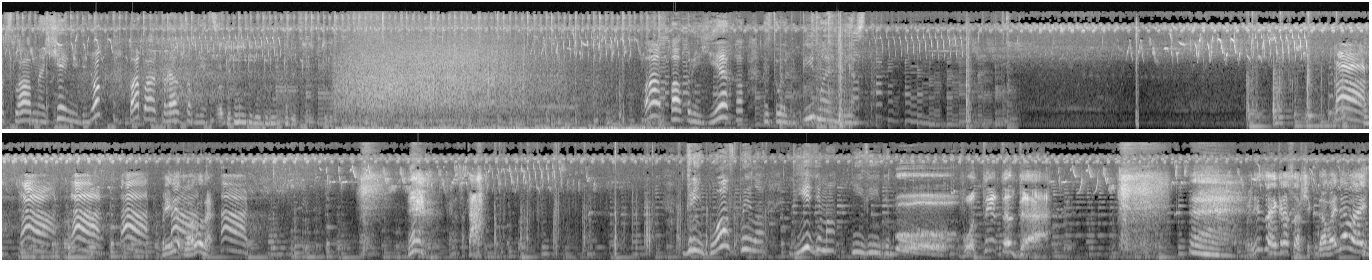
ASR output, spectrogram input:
этот славный осенний денек папа отправился в лес. А ту-ду, ту-ду, ту-ду, ту-ду, ту-ду, ту-ду. Папа приехал на свое любимое место. Кар, Привет, ворона! Эх, красота! Грибов было, видимо, невидимо. О, вот это да! Эх, Вылезай, красавчик, давай, давай!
